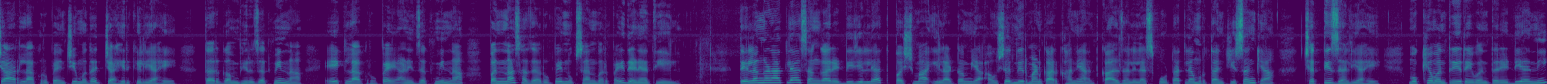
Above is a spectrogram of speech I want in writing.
चार लाख रुपयांची मदत जाहीर केली आहे. तर गंभीर जखमींना एक लाख रुपये आणि जखमींना पन्नास हजार रुपये नुकसान भरपाई देण्यात येईल. तेलंगणातल्या संगारेड्डी जिल्ह्यात पश्मा इलाटम या औषध निर्माण कारखान्यात काल झालेल्या स्फोटातल्या मृतांची संख्या छत्तीस झाली आहे. मुख्यमंत्री रेवंत रेड्डी यांनी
